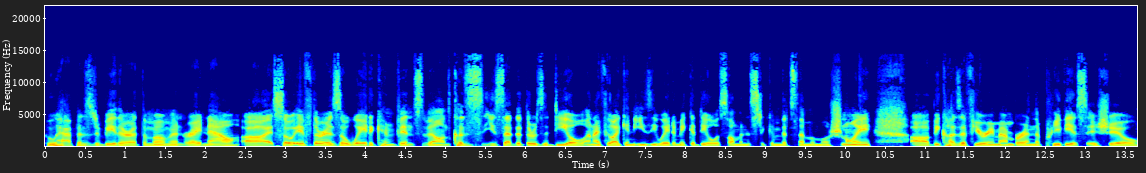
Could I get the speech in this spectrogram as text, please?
who happens to be there at the moment right now. Uh, so if there is a way to convince villains, because you said that there's a deal, and I feel like an easy way to make a deal with someone is to convince them emotionally. Uh, because if you remember in the previous issue,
